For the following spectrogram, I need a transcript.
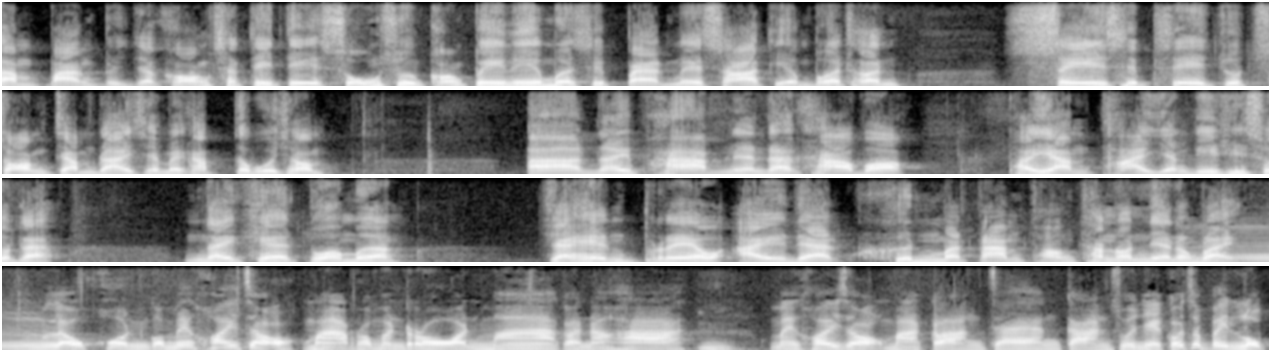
ลำปางเป็นเจ้าของสถิติสูงสุดของปีนี้เมื่อ 18 เมษาที่อำเภอเถิน 44.2จำได้ใช่ไหมครับท่านผู้ชม ในภาพเนี่ยนักข่าวบอกพยายามถ่ายอย่างดีที่สุดแล้ว ในเขตตัวเมือง จะเห็นเปลวไอแดดขึ้นมาตามท้องถนนเนี่ยน้องไบรท์ แล้วคนก็ไม่ค่อยจะออกมา เพราะมันร้อนมากอะนะคะ ไม่ค่อยจะออกมากลางแจ้งกัน ส่วนใหญ่ก็จะไปหลบ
